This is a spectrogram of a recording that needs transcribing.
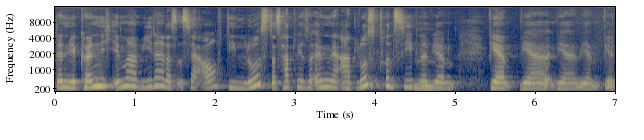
denn wir können nicht immer wieder, das ist ja auch die Lust, das hat wie so irgendeine Art Lustprinzip, ne? Mhm. wir, wir, wir, wir, wir, wir,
